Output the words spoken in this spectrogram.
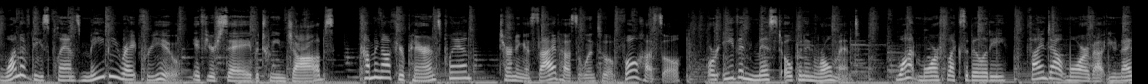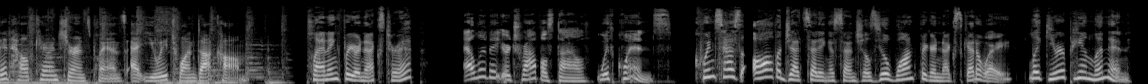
One of these plans may be right for you if you're, say, between jobs, coming off your parents' plan, turning a side hustle into a full hustle, or even missed open enrollment. Want more flexibility? Find out more about United Healthcare Insurance Plans at uh1.com. Planning for your next trip? Elevate your travel style with Quince. Quince has all the jet setting essentials you'll want for your next getaway, like European linen,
